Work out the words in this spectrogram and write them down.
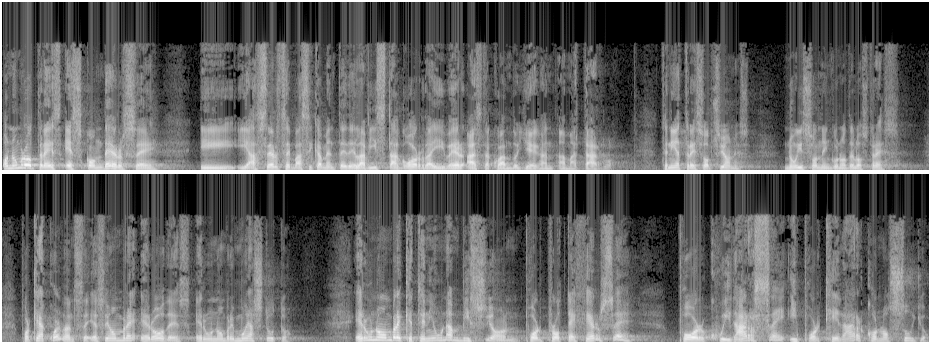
O número tres, esconderse y, y, hacerse básicamente de la vista gorda y ver hasta cuándo llegan a matarlo. Tenía tres opciones, no hizo ninguno de los tres. Porque acuérdense, ese hombre Herodes era un hombre muy astuto. Era un hombre que tenía una ambición por protegerse por cuidarse y por quedar con lo suyo.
